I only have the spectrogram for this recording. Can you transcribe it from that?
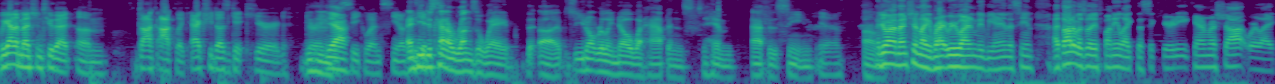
we got to mention too that um, Doc Ock like actually does get cured during Mhm. the Yeah. sequence. You know, and he gets- just kind of runs away. Uh, so you don't really know what happens to him after the scene. yeah. Um, I do want to mention, like, right rewinding the beginning of the scene. I thought it was really funny, like the security camera shot where, like,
